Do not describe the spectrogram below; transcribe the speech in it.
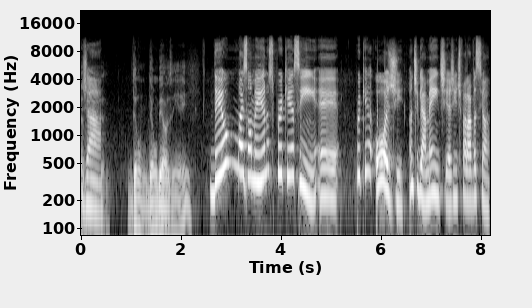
Já. Deu um, deu um BOzinho aí? Deu mais ou menos, porque assim, é, porque hoje, antigamente, a gente falava assim, ó,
